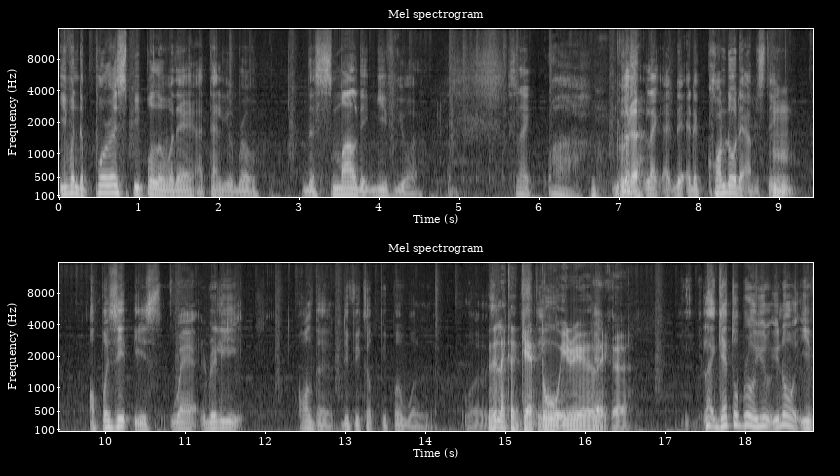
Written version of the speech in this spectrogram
Even the poorest people over there, I tell you, bro, the smile they give you, uh, it's like wow. Good, Because ah? like at the, at the condo that I'm staying, Hmm. opposite is where really all the difficult people will will Is it like a ghetto stay. area? Yeah. Like a like ghetto bro, you you know if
